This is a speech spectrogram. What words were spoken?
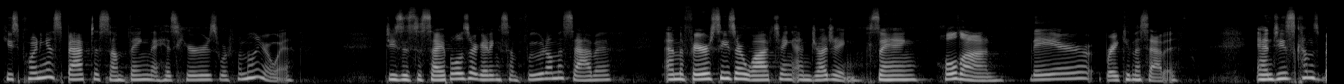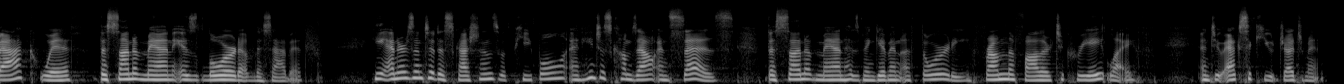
He's pointing us back to something that his hearers were familiar with. Jesus' disciples are getting some food on the Sabbath, and the Pharisees are watching and judging, saying, Hold on, they're breaking the Sabbath. And Jesus comes back with, The Son of Man is Lord of the Sabbath. He enters into discussions with people and he just comes out and says, The Son of Man has been given authority from the Father to create life and to execute judgment.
